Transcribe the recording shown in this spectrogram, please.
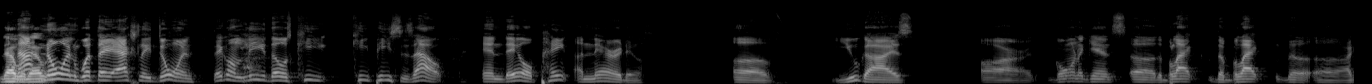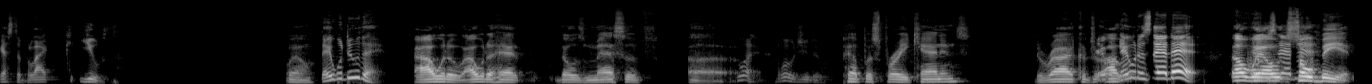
That not would- knowing what they're actually doing, they're gonna leave those key key pieces out, and they'll paint a narrative of you guys are going against uh, the black the black the uh, I guess the black youth. well, They will do that. I would have I would have had those massive uh What? What would you do? pepper spray cannons, the They, control. I- would have said that. oh they well, so that. be it.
